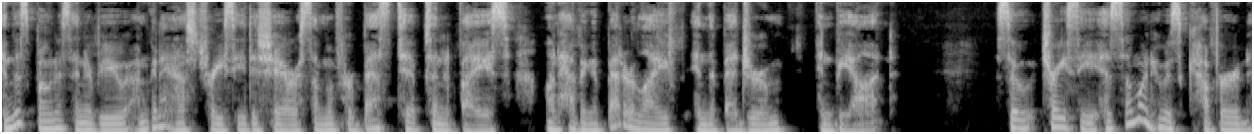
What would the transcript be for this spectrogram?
In this bonus interview, I'm going to ask Tracy to share some of her best tips and advice on having a better life in the bedroom and beyond. So, Tracy, as someone who has covered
